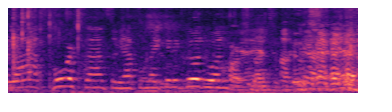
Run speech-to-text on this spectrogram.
Our last horse stance, so we have to make it a good one.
